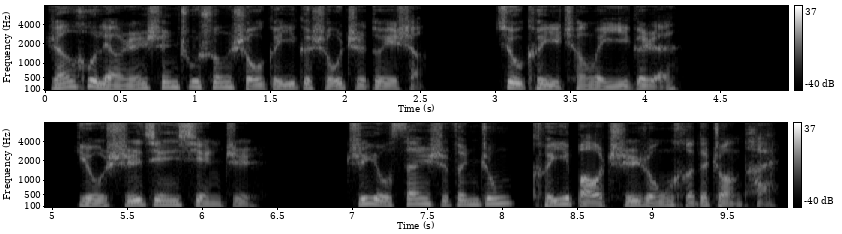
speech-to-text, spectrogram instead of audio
然后两人伸出双手，各一个手指对上，就可以成为一个人。有时间限制，只有三十分钟可以保持融合的状态，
